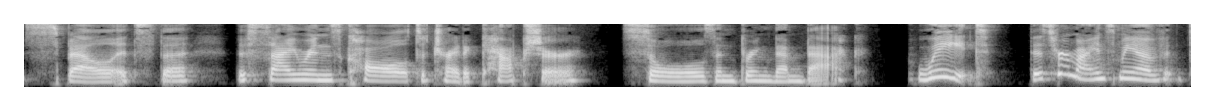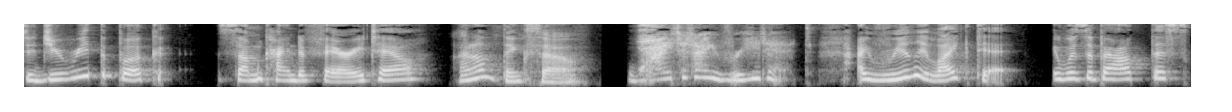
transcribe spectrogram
spell. It's the the siren's call to try to capture souls and bring them back. Wait, this reminds me of did you read the book Some Kind of Fairy Tale? I don't think so. Why did I read it? I really liked it. It was about this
